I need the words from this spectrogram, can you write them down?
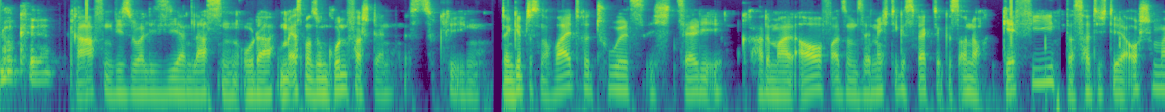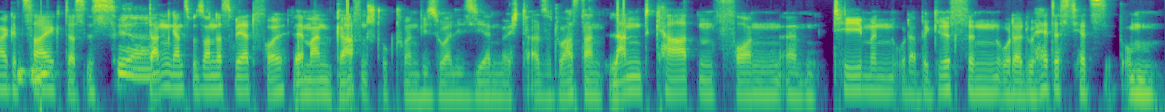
okay. Graphen visualisieren lassen oder um erstmal so ein Grundverständnis zu kriegen. Dann gibt es noch weitere Tools. Ich zähle die gerade mal auf. Also ein sehr mächtiges Werkzeug ist auch noch Gephi. Das hatte ich dir ja auch schon mal gezeigt. Das ist ja. dann ganz besonders wertvoll, wenn man Graphenstrukturen visualisieren möchte. Also du hast dann Landkarten von ähm, Themen oder Begriffen oder du hättest jetzt, um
